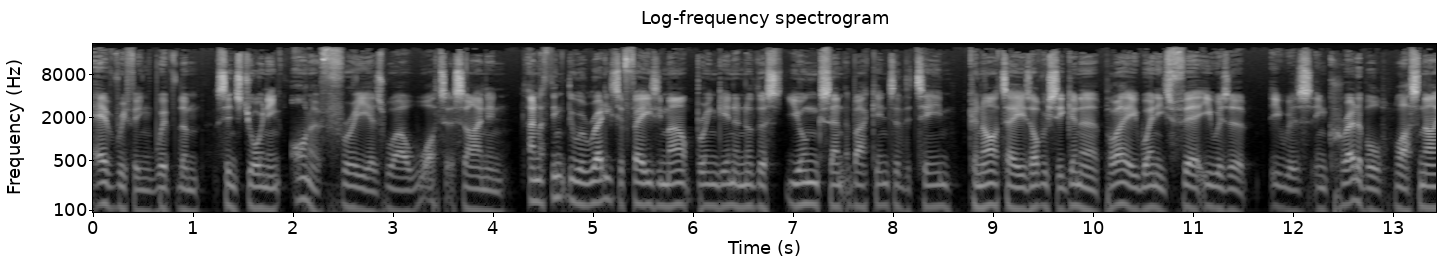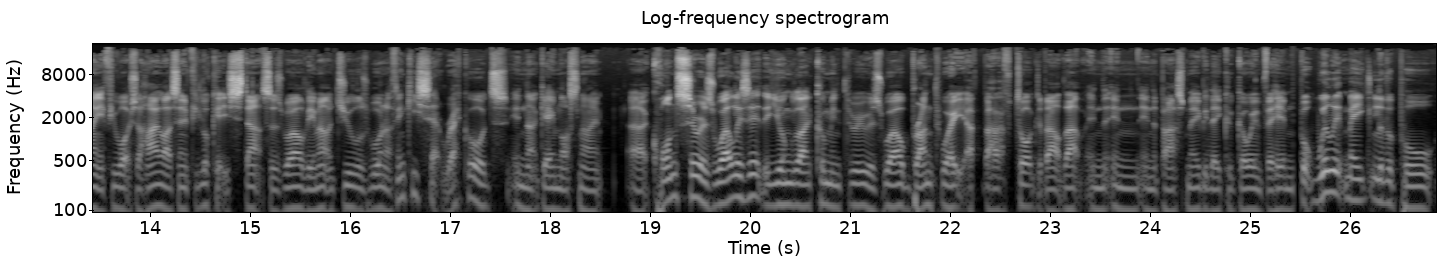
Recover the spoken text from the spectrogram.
everything with them since joining on a free as well. What a signing and I think they were ready to phase him out, bring in another young centre back into the team. Konate is obviously going to play when he's fit. He was a he was incredible last night. If you watch the highlights and if you look at his stats as well, the amount of duels won, I think he set records in that game last night. Uh, Quansah as well, is it? The young lad coming through as well. Branthwaite, I've, I've, talked about that in, in, in the past. Maybe they could go in for him. But will it make Liverpool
